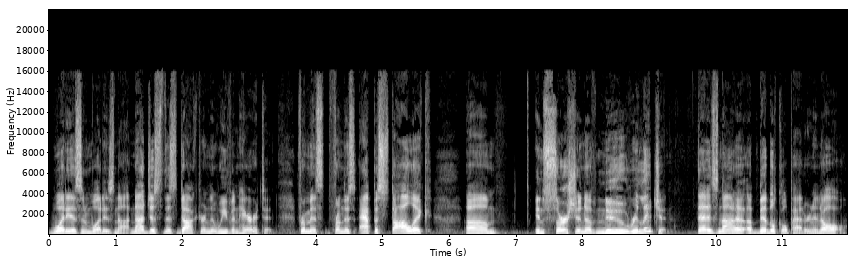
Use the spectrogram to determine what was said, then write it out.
what is and what is not, not just this doctrine that we've inherited from this, from this apostolic um, insertion of new religion. That is not a, a biblical pattern at all.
